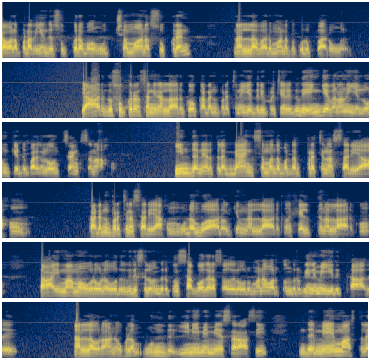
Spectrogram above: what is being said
கவலைப்படாதீங்க. இந்த சுக்கிரபகம் உச்சமான சுக்கரன் நல்ல வருமானத்தை கொடுப்பாரு உங்களுக்கு. யாருக்கு சுக்கிரன் சனி நல்லா இருக்கோ கடன் பிரச்சனை எதிரி பிரச்சனை இருக்குது எங்க வேணாலும் நீங்க லோன் கேட்டு பாருங்க லோன் சாங்ஷன் ஆகும். இந்த நேரத்துல பேங்க் சம்பந்தப்பட்ட பிரச்சனை சரியாகும். கடன் பிரச்சனை சரியாகும். உடம்பு ஆரோக்கியம் நல்லா இருக்கும் ஹெல்த் நல்லா இருக்கும். தாய் மாமா உறவுல ஒரு விரிசல் வந்திருக்கும் சகோதர சகோதர ஒரு மன வருத்தம் வந்திருக்கும் இனிமே இருக்காது. நல்ல ஒரு அனுகூலம் உண்டு. இனிமே மேசராசி இந்த மே மாசத்துல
